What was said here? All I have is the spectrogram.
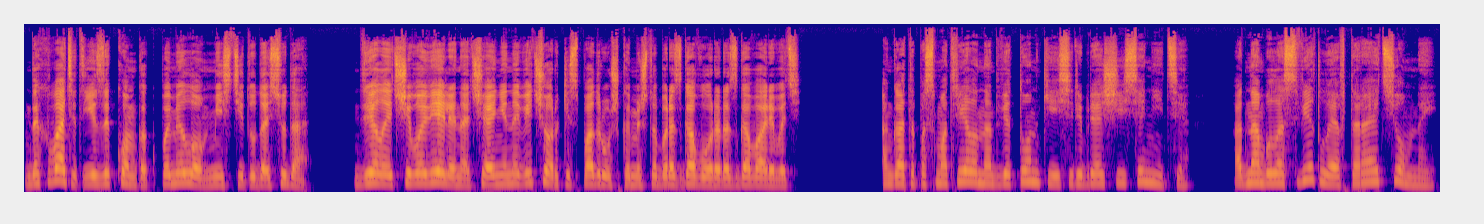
Да хватит языком, как помелом, мести туда-сюда. Делай, чего велено, чай не на вечерке с подружками, чтобы разговоры разговаривать. Агата посмотрела на две тонкие серебрящиеся нити. Одна была светлой, а вторая темной.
